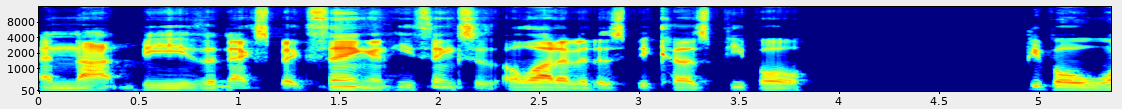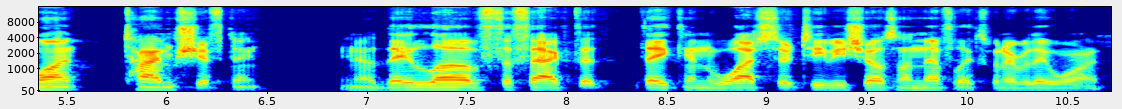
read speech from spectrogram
and not be the next big thing. And he thinks a lot of it is because people people want time shifting. You know, they love the fact that they can watch their TV shows on Netflix whenever they want,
